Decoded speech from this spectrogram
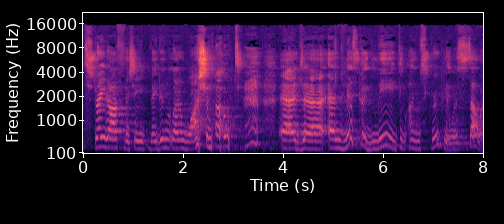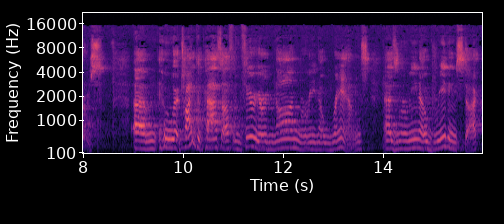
straight off the sheep. They didn't let them wash them out. and, uh, and this could lead to unscrupulous sellers um, who tried to pass off inferior non merino rams as merino breeding stock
